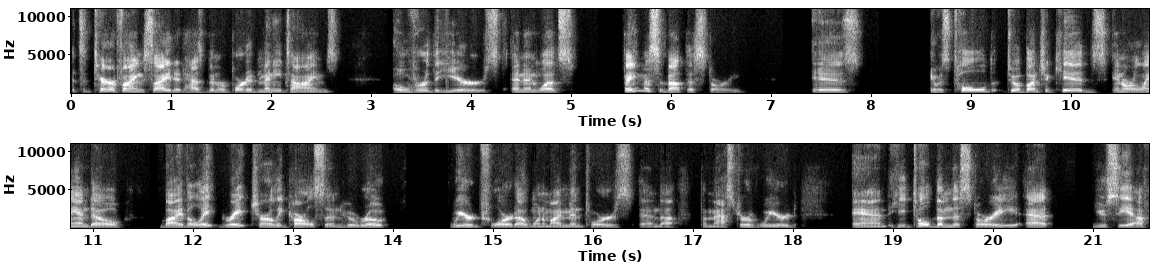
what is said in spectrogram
it's a terrifying sight. It has been reported many times over the years. And then what's famous about this story is it was told to a bunch of kids in Orlando by the late great Charlie Carlson, who wrote Weird Florida, one of my mentors and uh, the master of weird. And he told them this story at UCF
